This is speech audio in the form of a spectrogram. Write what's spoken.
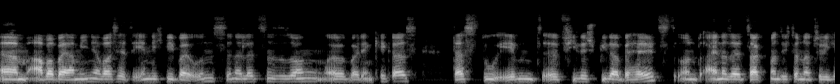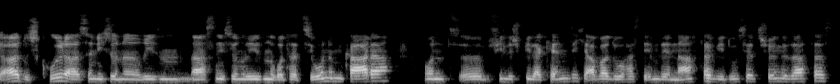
Ähm, aber bei Arminia war es jetzt ähnlich wie bei uns in der letzten Saison äh, bei den Kickers, dass du eben äh, viele Spieler behältst und einerseits sagt man sich dann natürlich, ah, das ist cool, da hast du nicht so eine riesen, da hast du nicht so eine riesen Rotation im Kader und äh, viele Spieler kennen sich, aber du hast eben den Nachteil, wie du es jetzt schön gesagt hast,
